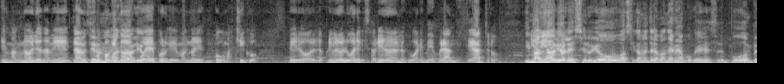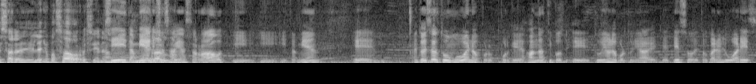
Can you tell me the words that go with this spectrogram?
en Magnolia también, claro, fue un poquito Magnolia. después porque Magnolia es un poco más chico. Pero los primeros lugares que se abrieron eran los lugares medios grandes, teatro. Y, había- Magnolio le sirvió básicamente la pandemia porque se pudo empezar el año pasado recién a Sí, a también ellos habían cerrado y, y- y también. eh, entonces eso estuvo muy bueno por- porque las bandas tipo eh, tuvieron la oportunidad de, de eso, de tocar en lugares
